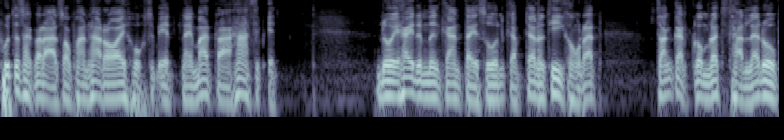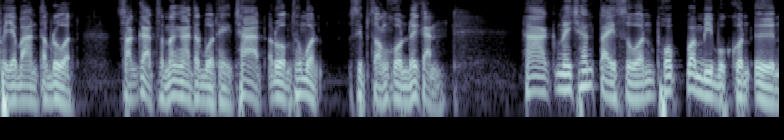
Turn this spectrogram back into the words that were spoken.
พุทธศักราช 2561 ในมาตรา 51 โดยให้ดำเนินการไต่สวนกับเจ้าหน้าที่ของรัฐ สังกัดกรมราชทัณฑ์และโรงพยาบาลตำรวจ สังกัดสำนักงานตำรวจแห่งชาติรวมทั้งหมด 12 คนด้วยกัน หากในชั้นไต่สวนพบว่ามีบุคคลอื่น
